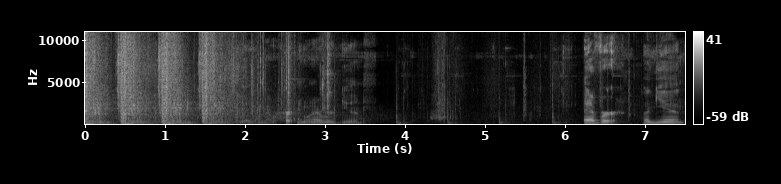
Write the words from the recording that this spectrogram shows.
you'll never hurt anyone ever again. Ever again.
